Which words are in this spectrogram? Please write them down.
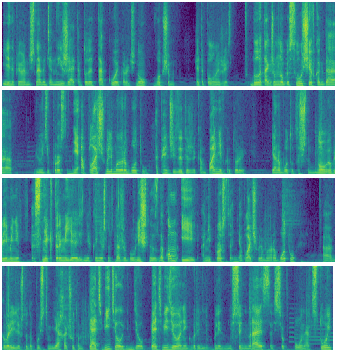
или, например, начинают на тебя наезжать, там, кто-то такой, короче, ну, в общем, это полная жесть. Было также много случаев, когда люди просто не оплачивали мою работу. Опять же, из этой же компании, в которой я работал достаточно много времени. С некоторыми я из них, конечно же, даже был лично знаком, и они просто не оплачивали мою работу. А, говорили, что, допустим, я хочу там 5 видео, я им делал 5 видео, они говорили, блин, мне все не нравится, все полный отстой,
